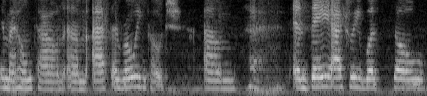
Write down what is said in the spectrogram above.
in my hometown, um, as a rowing coach. Um, and they actually was so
